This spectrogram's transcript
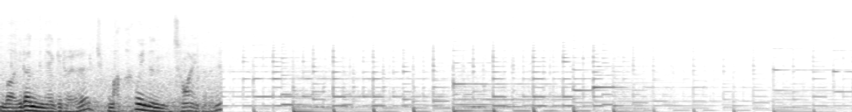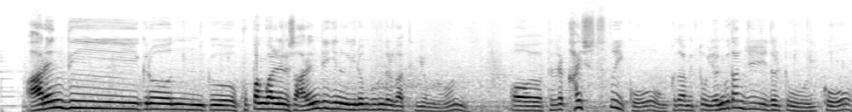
뭐 이런 얘기를 지금 막 하고 있는 상황이거든요. R&D 그런 그 국방 관련해서 R&D 기능 이런 부분들 같은 경우는 어 대체 카이스트도 있고 그 다음에 또 연구단지들도 있고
